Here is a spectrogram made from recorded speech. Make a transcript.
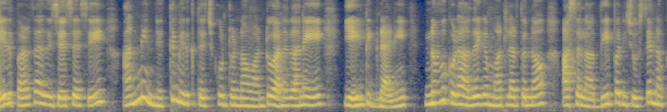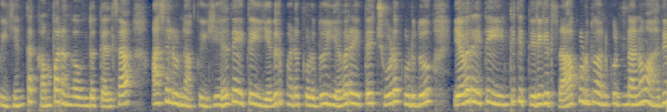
ఏది పడితే అది చేసేసి అన్ని నెత్తి మీదకి తెచ్చుకుంటున్నావు అంటూ అనగానే ఏంటి జ్ఞాని నువ్వు కూడా అదేగా మాట్లాడుతున్నావు? అసలు ఆ దీపని చూస్తే నాకు ఎంత కంపరంగా ఉందో తెలుసా? అసలు నాకు ఏదైతే ఎదురు పడకూడదు ఎవరైతే చూడకూడదు ఎవరైతే ఇంటికి తిరిగి రాకూడదు అనుకుంటున్నానో అది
